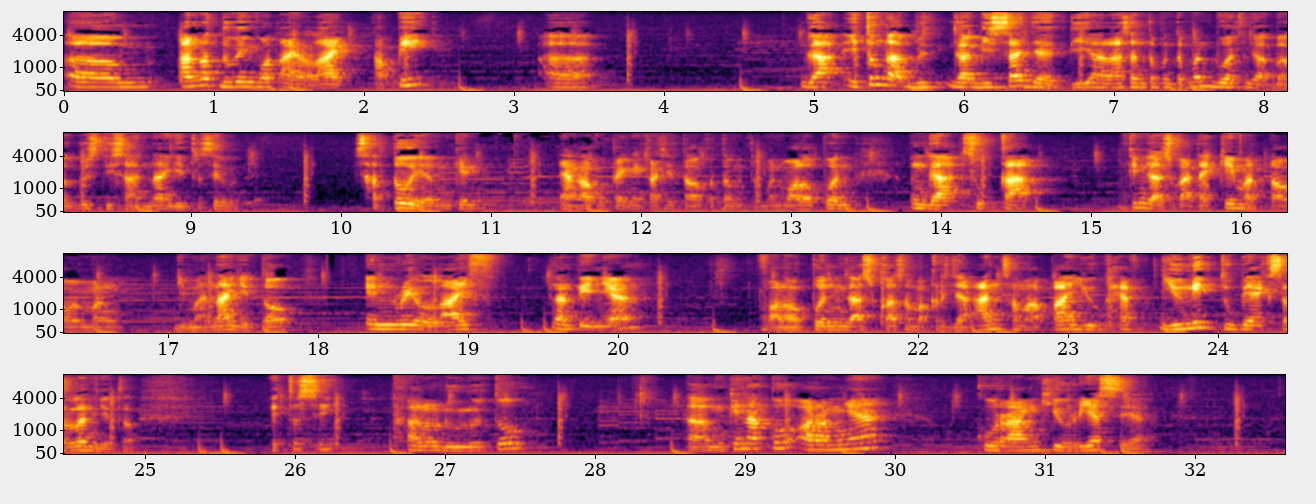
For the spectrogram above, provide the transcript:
um, I'm not doing what I like, tapi uh, nggak itu nggak nggak bisa jadi alasan teman-teman buat nggak bagus di sana gitu sih. Satu ya mungkin yang aku pengen kasih tahu ke teman-teman, walaupun nggak suka mungkin nggak suka tekim atau memang gimana gitu, in real life nantinya walaupun nggak suka sama kerjaan sama apa you have you need to be excellent gitu. Itu sih. Kalau dulu tuh uh, mungkin aku orangnya kurang curious ya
